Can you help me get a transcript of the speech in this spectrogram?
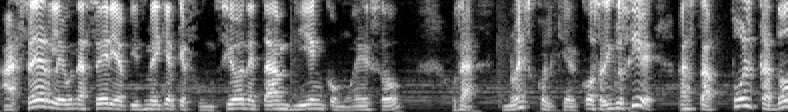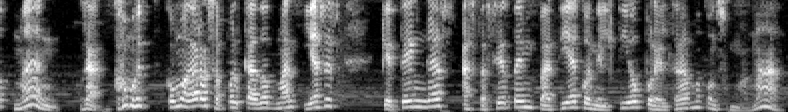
hacerle una serie a Peacemaker que funcione tan bien como eso. O sea, no es cualquier cosa. Inclusive, hasta Polka Dot Man. O sea, ¿cómo, cómo agarras a Polka Dot Man y haces que tengas hasta cierta empatía con el tío por el trauma con su mamá?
